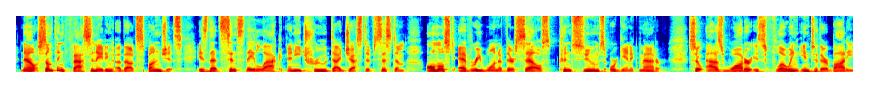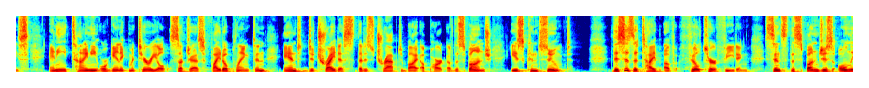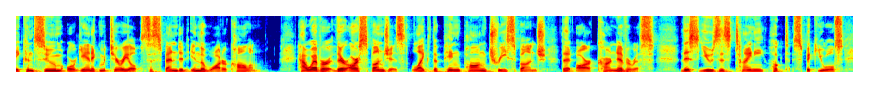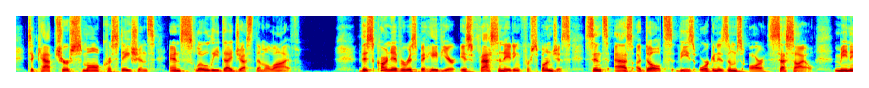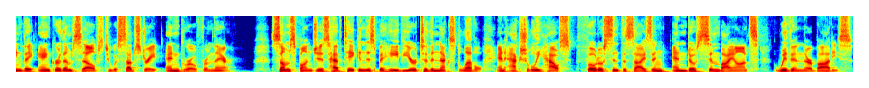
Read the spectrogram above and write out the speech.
Now, something fascinating about sponges is that since they lack any true digestive system, almost every one of their cells consumes organic matter. So, as water is flowing into their bodies, any tiny organic material, such as phytoplankton and detritus that is trapped by a part of the sponge, is consumed. This is a type of filter feeding, since the sponges only consume organic material suspended in the water column. However, there are sponges, like the ping pong tree sponge, that are carnivorous. This uses tiny hooked spicules to capture small crustaceans and slowly digest them alive. This carnivorous behavior is fascinating for sponges, since as adults, these organisms are sessile, meaning they anchor themselves to a substrate and grow from there. Some sponges have taken this behavior to the next level and actually house photosynthesizing endosymbionts within their bodies.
